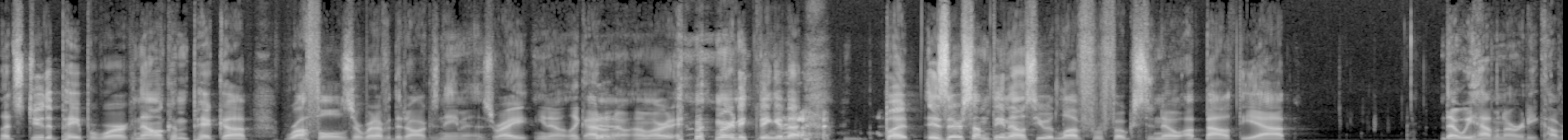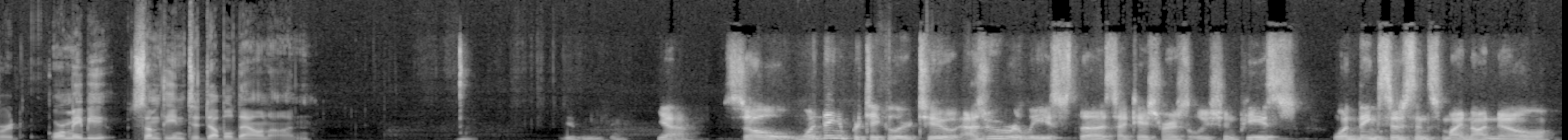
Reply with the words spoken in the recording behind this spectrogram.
Let's do the paperwork. Now I'll come pick up Ruffles or whatever the dog's name is. Right? You know, like I don't yeah. know. I'm already I'm already thinking that. but is there something else you would love for folks to know about the app? That we haven't already covered, or maybe something to double down on. Yeah. So one thing in particular too, as we release the citation resolution piece, one thing citizens might not know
